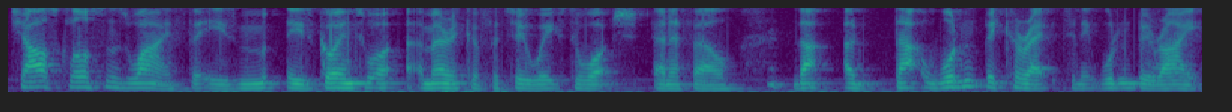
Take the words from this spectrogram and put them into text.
Charles Clausen's wife that he's he's going to America for two weeks to watch NFL. That uh, that wouldn't be correct and it wouldn't be right.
